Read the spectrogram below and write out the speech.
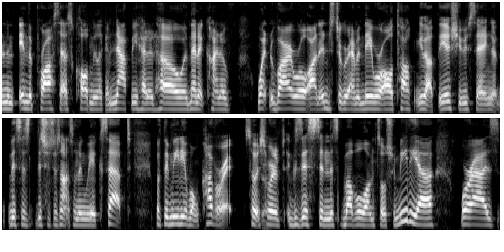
and in, in the process called me like a nappy-headed hoe, and then it kind of went viral on Instagram, and they were all talking about the issue, saying this is this is just not something we accept, but the media won't cover it, so it sort of exists in this bubble on social media. Whereas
